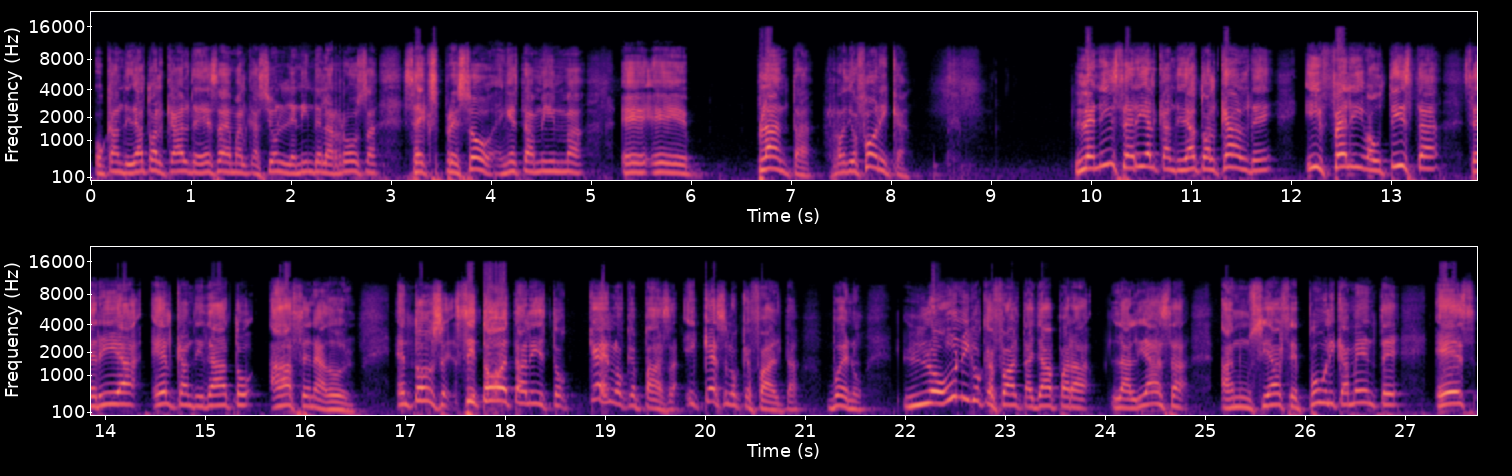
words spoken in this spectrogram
o candidato alcalde de esa demarcación, Lenín de la Rosa, se expresó en esta misma eh, eh, planta radiofónica. Lenín sería el candidato a alcalde y Félix Bautista sería el candidato a senador. Entonces, si todo está listo, ¿qué es lo que pasa y qué es lo que falta? Bueno, lo único que falta ya para la alianza anunciarse públicamente es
